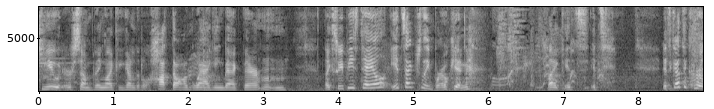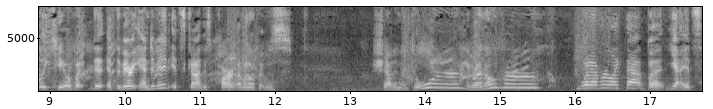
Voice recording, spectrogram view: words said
cute or something, like you got a little hot dog wagging back there. Mm-mm. Like Sweepy's tail, it's actually broken. like, it's, it's, it's got the curly Q, but the, at the very end of it, it's got this part, I don't know if it was shut in a door, run over, whatever like that, but yeah, it's,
